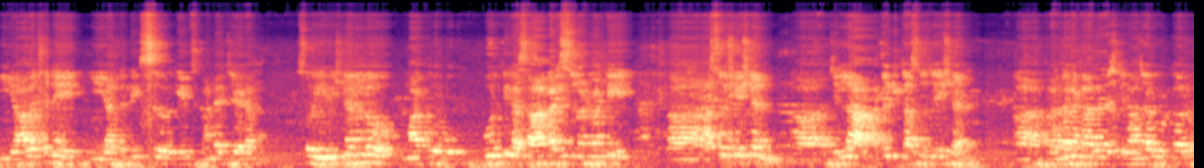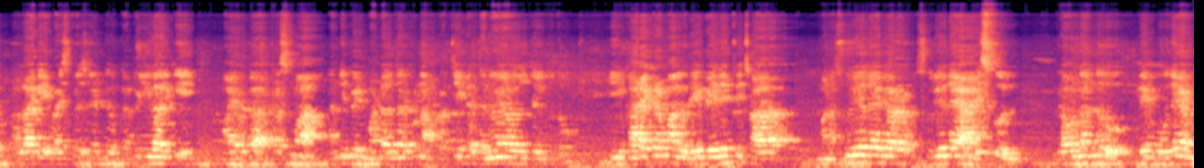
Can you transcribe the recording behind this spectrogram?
ఈ ఆలోచనే ఈ అథ్లెటిక్స్ గేమ్స్ కండక్ట్ చేయడం. సో ఈ విషయంలో మాకు పూర్తిగా సహకరిస్తున్నటువంటి అసోసియేషన్ జిల్లా అథ్లెటిక్ అసోసియేషన్ ప్రధాన కార్యదర్శి రాజాగూడ్ గారు అలాగే వైస్ ప్రెసిడెంట్ కపిల్ గారికి మా యొక్క కస్మా నందిపేట మండలం తరఫున ప్రత్యేక ధన్యవాదాలు తెలుపుతూ ఈ కార్యక్రమాలు రేపు ఏదైతే చాలా మన సూర్యోదయ గారు సూర్యోదయ హై స్కూల్ గ్రౌండ్ నందు రేపు ఉదయం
